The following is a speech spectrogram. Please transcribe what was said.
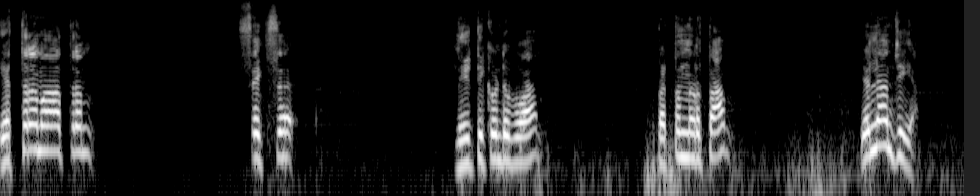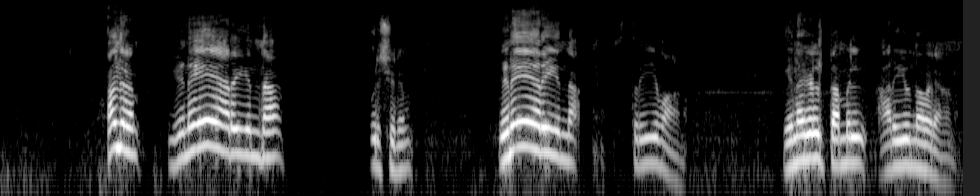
എത്രമാത്രം സെക്സ് നീട്ടിക്കൊണ്ടു പോവാം പെട്ടെന്ന് നിർത്താം. എല്ലാം ചെയ്യാം. അന്നേരം ഇണയെ അറിയുന്ന പുരുഷനും ഇണയെ അറിയുന്ന സ്ത്രീയുമാണ്. ഇണകൾ തമ്മിൽ അറിയുന്നവരാണ്.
